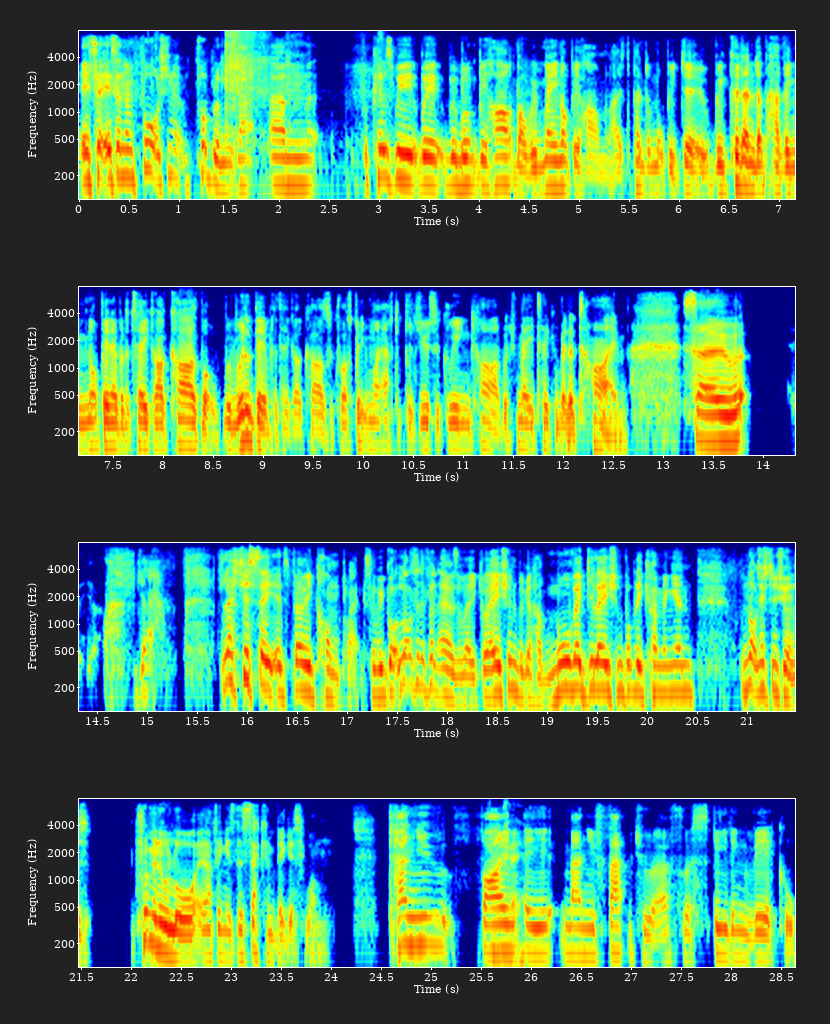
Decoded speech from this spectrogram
it's a, it's an unfortunate problem is that um, because we, we we won't be har- well we may not be harmonized depending on what we do we could end up having not being able to take our cars but we will be able to take our cars across but you might have to produce a green card which may take a bit of time. So yeah let's just say it's very complex. So we've got lots of different areas of regulation. We're going to have more regulation probably coming in not just insurance criminal law i think is the second biggest one. Can you fine Okay. a manufacturer for a speeding vehicle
